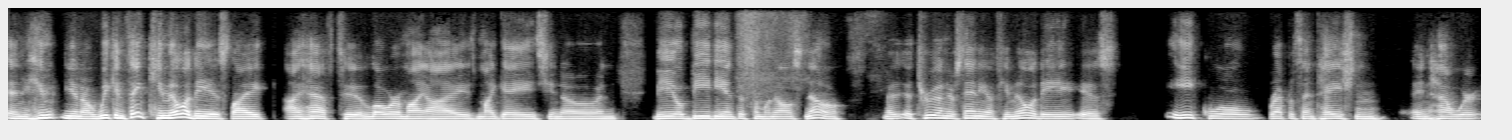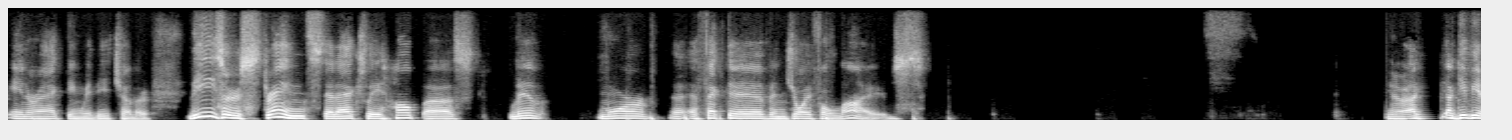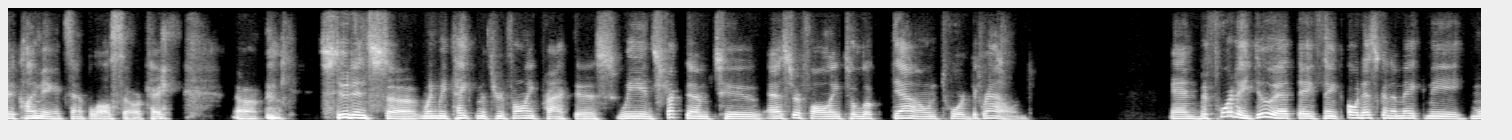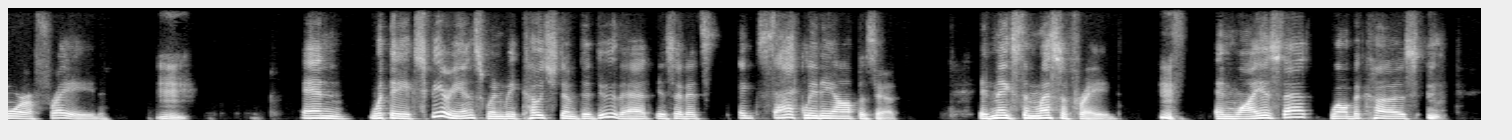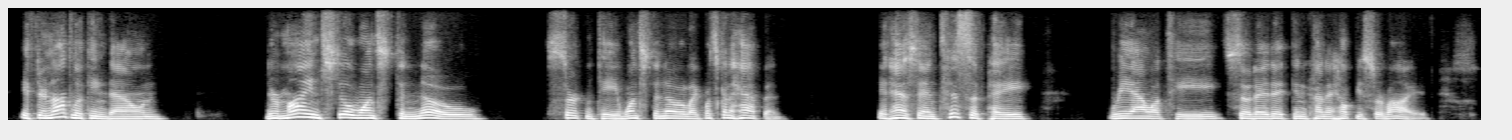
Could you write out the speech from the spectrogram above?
and you know we can think humility is like i have to lower my eyes my gaze you know and be obedient to someone else. No a, a true understanding of humility is equal representation in how we're interacting with each other. These are strengths that actually help us live more uh, effective and joyful lives you know, I, will give you a climbing example also, okay? Uh, students, uh, when we take them through falling practice, we instruct them to, as they're falling, to look down toward the ground. And before they do it, they think, oh, that's going to make me more afraid. Mm. And what they experience when we coach them to do that is that it's exactly the opposite. It makes them less afraid. Hmm. And why is that? Well, because if they're not looking down, their mind still wants to know certainty. It wants to know, like, what's going to happen. It has to anticipate reality so that it can kind of help you survive.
